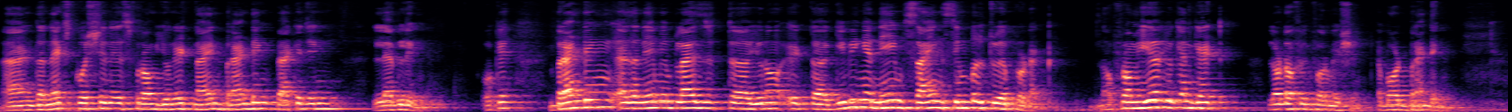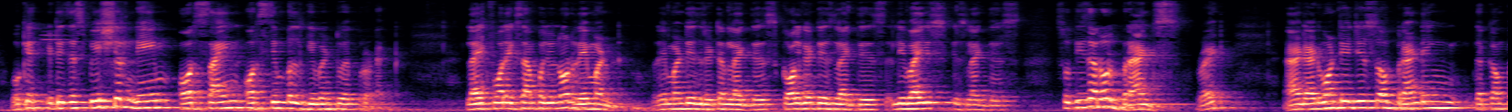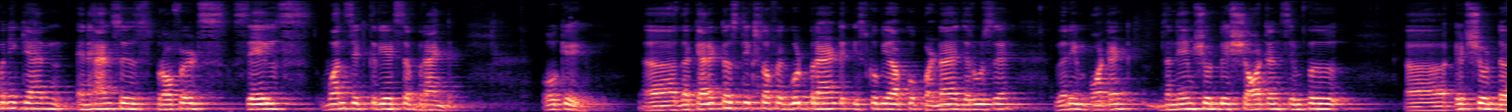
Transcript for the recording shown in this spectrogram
And the next question is from unit 9 branding packaging labeling. Okay branding as the name implies it uh, you know it uh, giving a name sign symbol to a product. Now from here you can get lot of information about branding. Okay it is a special name or sign or symbol given to a product like for example you know Raymond. Raymond is written like this. Colgate is like this. Levi's is like this. So these are all brands right? And advantages of branding the company can enhances profits sales once it creates a brand. Okay. The characteristics of a good brand इसको भी आपको पढ़ना है ज़रूर से very important the name should be short and simple it should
